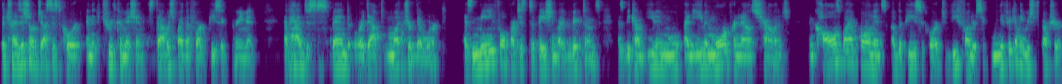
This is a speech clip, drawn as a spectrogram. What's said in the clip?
the Transitional Justice Court and the Truth Commission established by the FARC peace agreement have had to suspend or adapt much of their work as meaningful participation by victims has become even an even more pronounced challenge and calls by opponents of the peace accord to defund or significantly restructure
